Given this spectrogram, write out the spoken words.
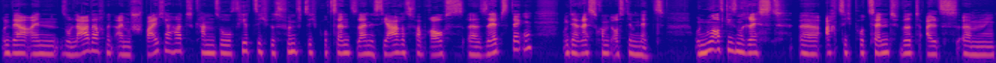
Und wer ein Solardach mit einem Speicher hat, kann so 40 bis 50 Prozent seines Jahresverbrauchs äh, selbst decken und der Rest kommt aus dem Netz. Und nur auf diesen Rest, äh, 80 Prozent, wird als ähm,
